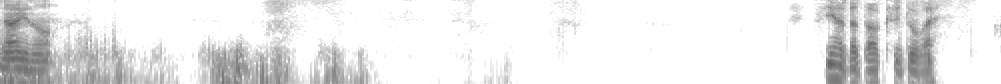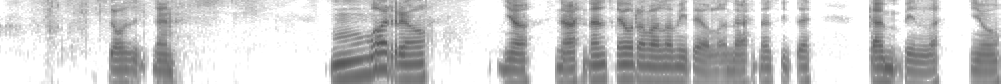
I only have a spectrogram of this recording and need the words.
Näin on. Sieltä taksi tulee. Se on sitten moro. Ja nähdään seuraavalla videolla. Nähdään sitten kämpillä. Joo.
